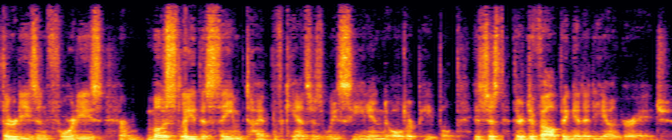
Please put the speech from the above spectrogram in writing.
30s and 40s, are mostly the same type of cancers we see in older people. It's just they're developing it at a younger age.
